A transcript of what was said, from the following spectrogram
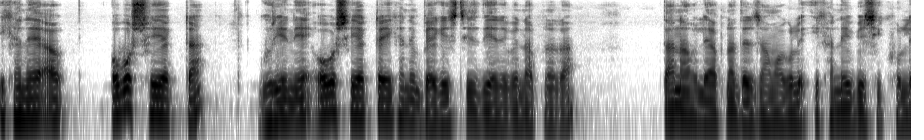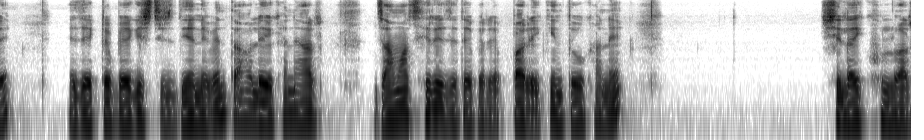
এখানে অবশ্যই একটা ঘুরিয়ে নিয়ে, অবশ্যই একটা এখানে ব্যাগ স্টিচ দিয়ে নেবেন আপনারা। তা না হলে আপনাদের জামাগুলো এখানেই বেশি খুলে, এই যে একটা ব্যাগ স্টিচ দিয়ে নেবেন, তাহলে এখানে আর জামা ছিঁড়ে যেতে পারে পারে। কিন্তু ওখানে সেলাই খোলার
